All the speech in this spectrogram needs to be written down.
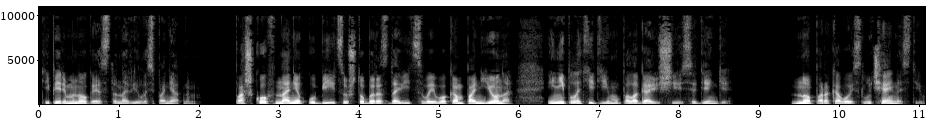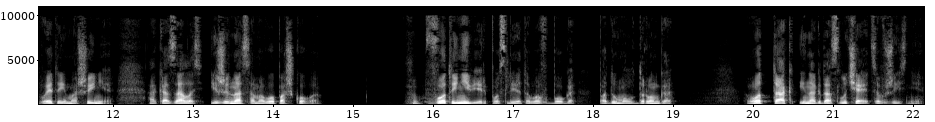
Теперь многое становилось понятным. Пашков нанял убийцу, чтобы раздавить своего компаньона и не платить ему полагающиеся деньги. Но по роковой случайности в этой машине оказалась и жена самого Пашкова. «Вот и не верь после этого в Бога», — подумал Дронга. «Вот так иногда случается в жизни».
